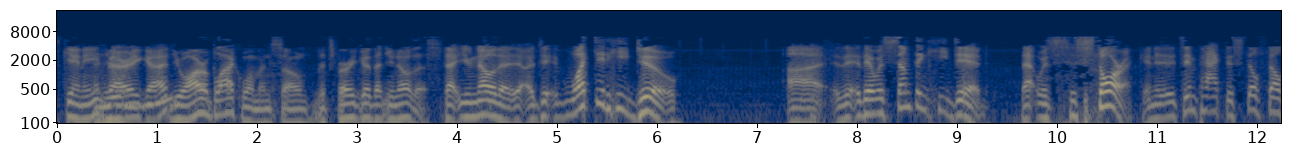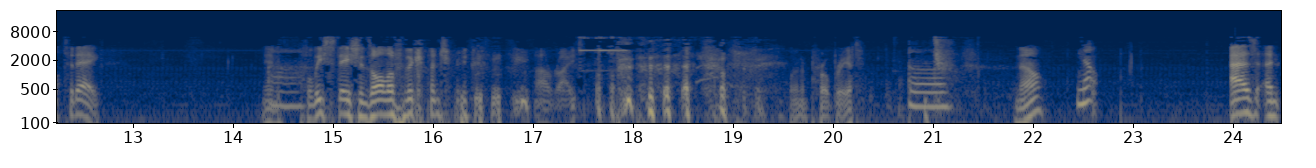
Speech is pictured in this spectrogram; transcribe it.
Skinny, And you- very good. You are a black woman, so it's very good that you know this. that you know that. Uh, di- what did he do? Uh, th- there was something he did that was historic, and its impact is still felt today in Uh. police stations all over the country. all right. Inappropriate. Uh, No. no. As an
